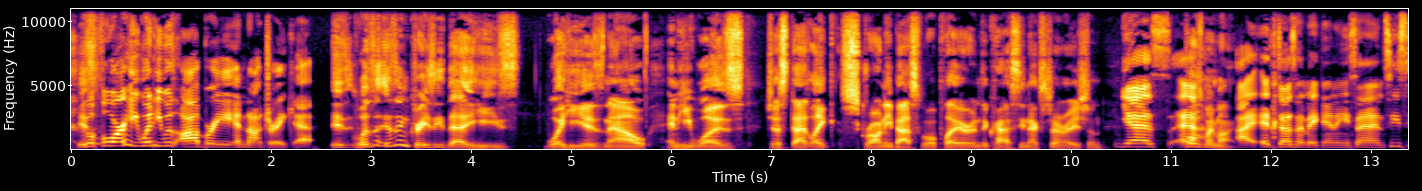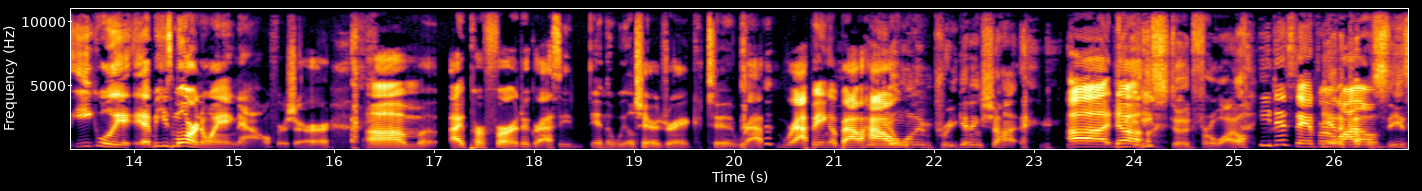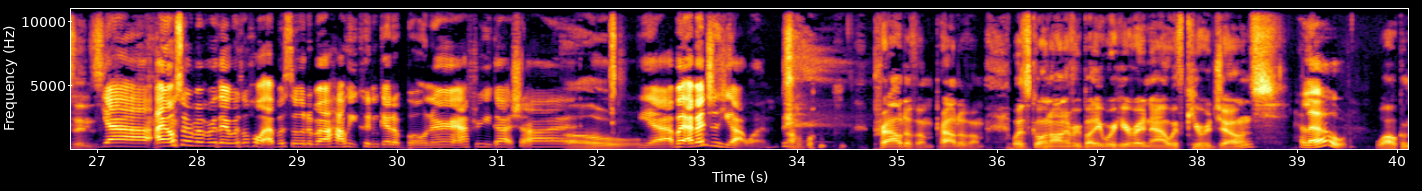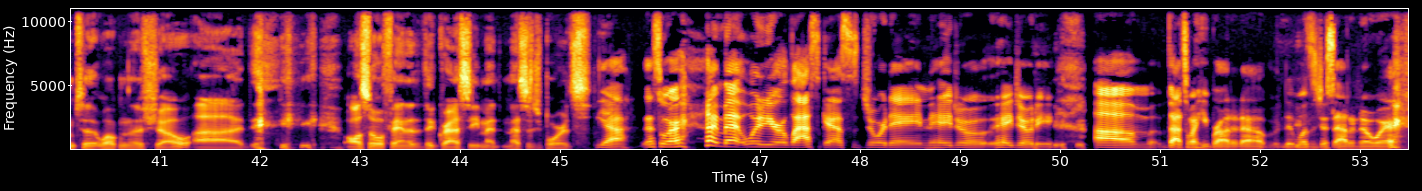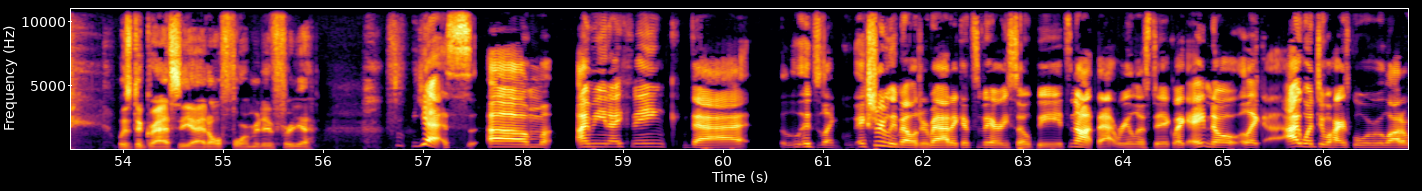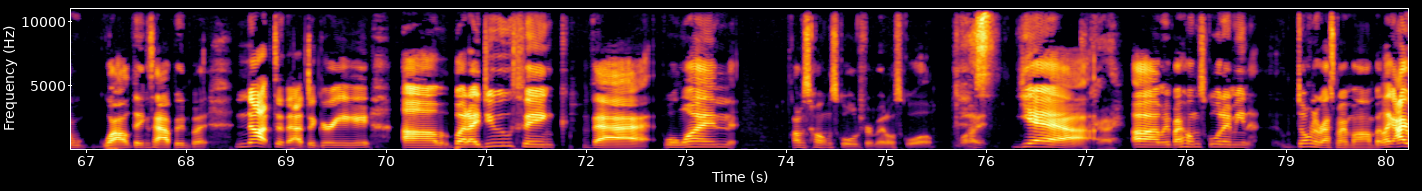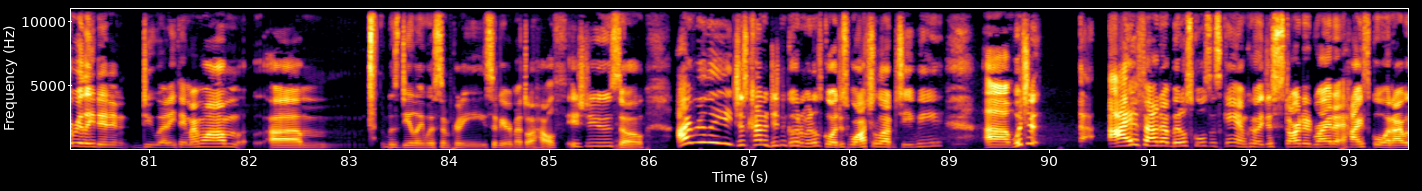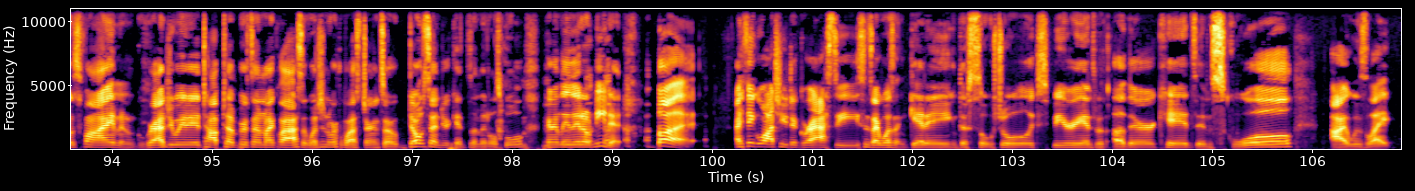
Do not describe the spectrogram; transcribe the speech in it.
Is- Before he when he was Aubrey and not Drake yet. Is was isn't crazy that he's what he is now and he was just that like scrawny basketball player in Degrassi Next Generation. Yes, Blows uh, my mind. I, it doesn't make any sense. He's equally. I mean, he's more annoying now for sure. Um, I prefer Degrassi in the wheelchair Drake to rap rapping about you how. don't want him pre getting shot. uh, no, he, he stood for a while. he did stand for he a had a couple while. seasons. Yeah, I also remember there was a whole episode about how he couldn't get a boner after he got shot. Oh. Yeah, but eventually he got one. Oh, proud of him. Proud of him. What's going on, everybody? We're here right now with Kyra Jones. Hello. Welcome to welcome to the show. Uh, also a fan of the Degrassi me- message boards. Yeah, that's where I met one of your last guests, Jordan. Hey, Jo. Hey, Jody. Um, that's why he brought it up. It wasn't just out of nowhere. Was Degrassi at all formative for you? yes. Um, I mean, I think that it's like extremely melodramatic. It's very soapy. It's not that realistic. Like, ain't no like I went to a high school where a lot of wild things happened, but not to that degree. Um, but I do think that well, one, I was homeschooled for middle school. What? Yeah. Okay. Um, and by homeschooled, I mean don't arrest my mom, but like I really didn't do anything. My mom um was dealing with some pretty severe mental health issues, so I really just kind of didn't go to middle school. I just watched a lot of TV, um, which I found out middle school's is a scam because I just started right at high school and I was fine and graduated top ten percent of my class and went to Northwestern. So don't send your kids to middle school. Apparently, they don't need it, but. I think watching Degrassi, since I wasn't getting the social experience with other kids in school, I was like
